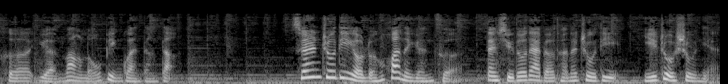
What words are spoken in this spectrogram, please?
和远望楼宾馆等等。虽然驻地有轮换的原则，但许多代表团的驻地一住数年，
